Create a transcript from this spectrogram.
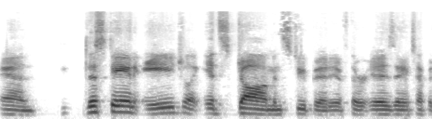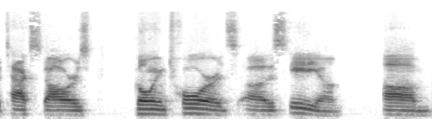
And this day and age, like it's dumb and stupid if there is any type of tax dollars going towards uh, the stadium um,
